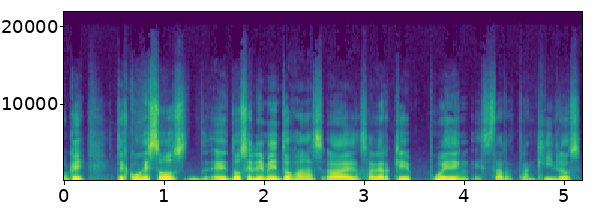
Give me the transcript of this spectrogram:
Entonces con estos eh, dos elementos van a, saber que pueden estar tranquilos,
